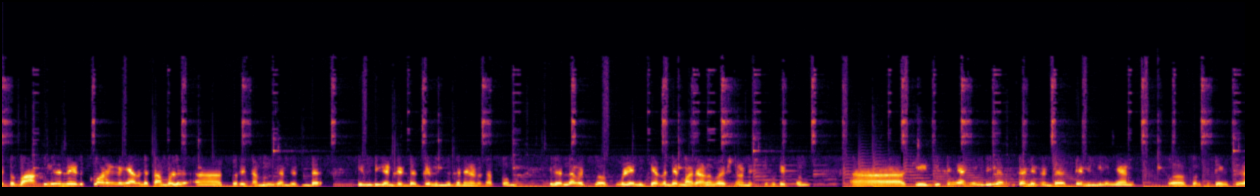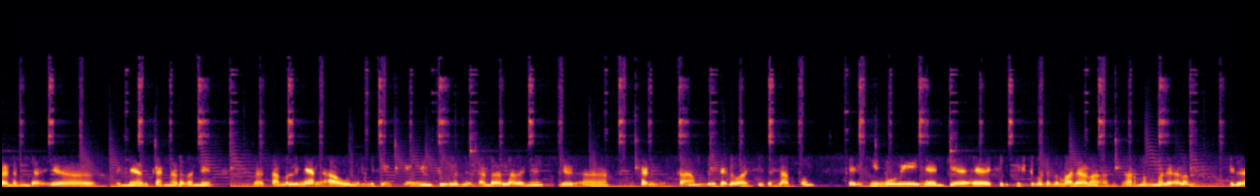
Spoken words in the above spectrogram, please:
ഇപ്പൊ ബാഹുലി തന്നെ എടുക്കുവാണെങ്കിൽ ഞാൻ അതിന്റെ തമിഴ് സോറി തമിഴ് കണ്ടിട്ടുണ്ട് ഹിന്ദി കണ്ടിട്ടുണ്ട് തെലുങ്ക് തന്നെ കണ്ടിട്ടുണ്ട്. അപ്പം ഇതെല്ലാം വെച്ച് നോക്കുമ്പോഴേ എനിക്ക് അതിന്റെ മലയാളം വേർഷൻ ആണ് ഇഷ്ടപ്പെട്ടത്. ഇപ്പം കെ ജി എഫ് ഞാൻ ഹിന്ദിയിൽ കണ്ടിട്ടുണ്ട് തെലുങ്കിലും ഞാൻ കുറച്ച് സീൻസ് കണ്ടിട്ടുണ്ട്. പിന്നെ അത് കന്നഡ തന്നെ. തമിഴിൽ ഞാൻ ഒന്നിന്റെ ഒന്ന് രണ്ട് യൂട്യൂബിലൊക്കെ കണ്ടതല്ലാതെ ഞാൻ കംപ്ലീറ്റ് ആയിട്ട് വാച്ച് ചെയ്തിട്ടില്ല അപ്പം എനിക്ക് ഈ മൂവി എനിക്ക് ശരിക്കും ഇഷ്ടപ്പെട്ടത് മലയാളമാണ് കാരണം മലയാളം ഇത്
